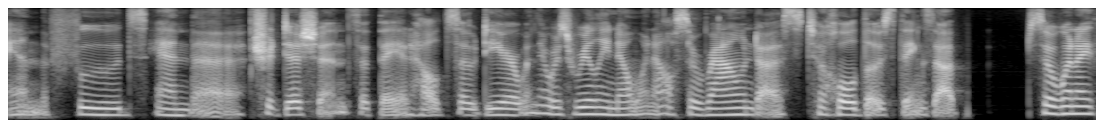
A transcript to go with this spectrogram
and the foods and the traditions that they had held so dear when there was really no one else around us to hold those things up. So when I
